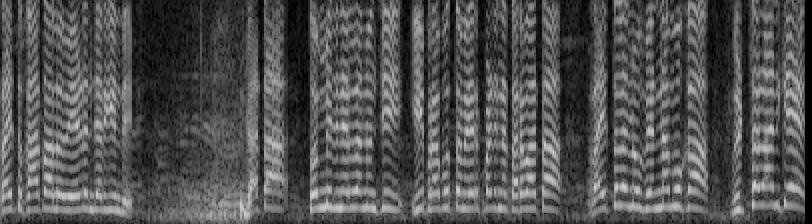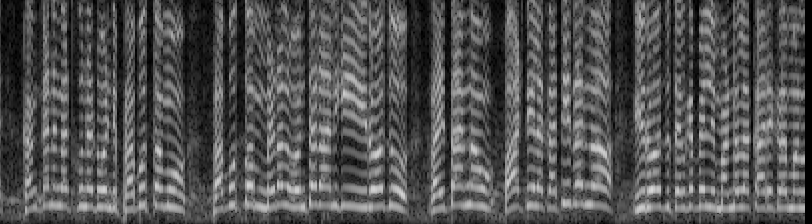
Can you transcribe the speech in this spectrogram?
రైతు ఖాతాలో వేయడం జరిగింది. గత తొమ్మిది నెలల నుంచి ఈ ప్రభుత్వం ఏర్పడిన తర్వాత రైతులను వెన్నెముక విడ్చడానికే కంకణం కట్టుకున్నటువంటి ప్రభుత్వము ప్రభుత్వం మెడలు ఉంచడానికి ఈరోజు రైతాంగం పార్టీలకు అతీతంగా ఈరోజు తెలకపల్లి మండల కార్యక్రమం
